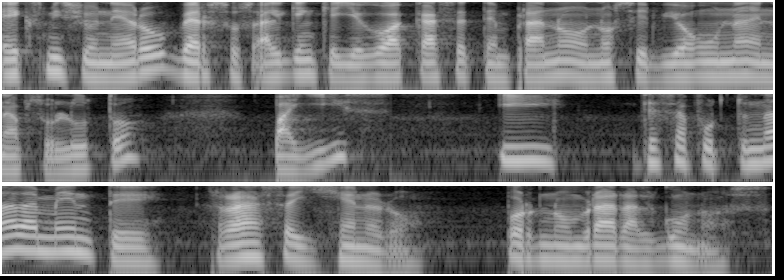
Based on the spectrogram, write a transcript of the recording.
ex misionero versus alguien que llegó a casa temprano o no sirvió una en absoluto, país y, desafortunadamente, raza y género, por nombrar algunos.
